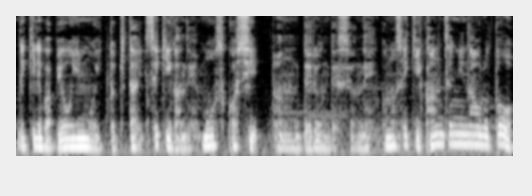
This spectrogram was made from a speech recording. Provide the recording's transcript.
できれば病院も行っときたい。咳がね、もう少し、うん、出るんですよね。この咳完全に治ると、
